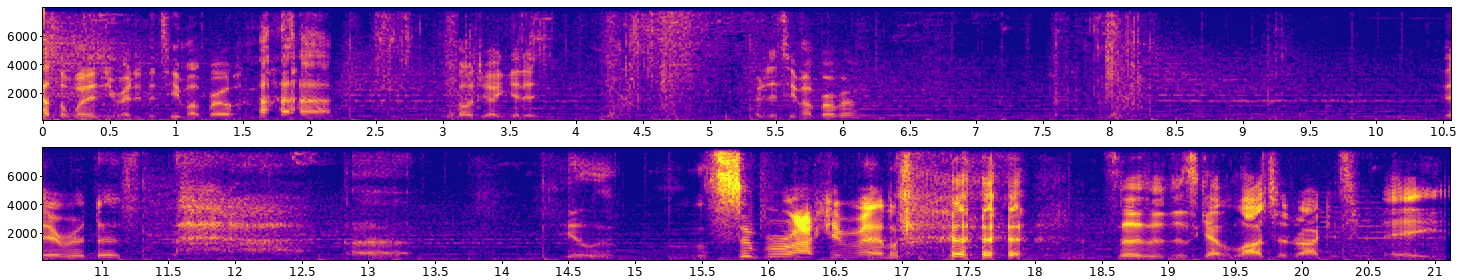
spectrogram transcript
got the win. You ready to team up, bro? Told you I get it. Ready to team up, bro, bro? There it is. Uh, feel it. Super rocket metal. so they just kept launching rockets for days.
